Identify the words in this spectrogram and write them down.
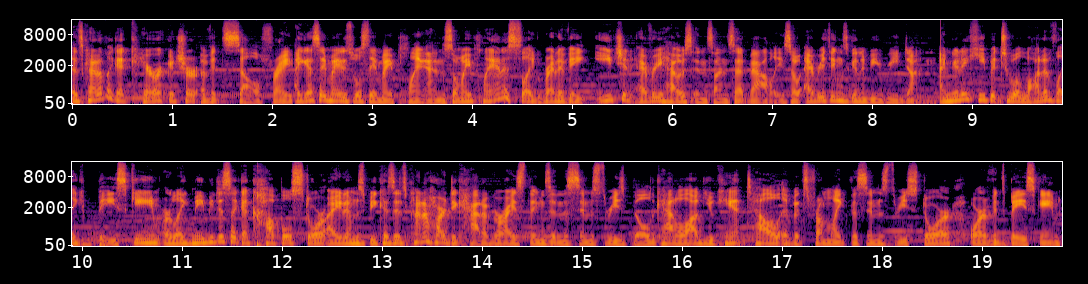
It's kind of like a caricature of itself, right? I guess I might as well say my plan. So my plan is to like renovate each and every house in Sunset Valley. So everything's going to be redone. I'm going to keep it to a lot of like base game or like maybe just like a couple store items because it's kind of hard to categorize things in the Sims 3's build catalog. You can't tell if it's from like the Sims 3 store or if it's base game.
